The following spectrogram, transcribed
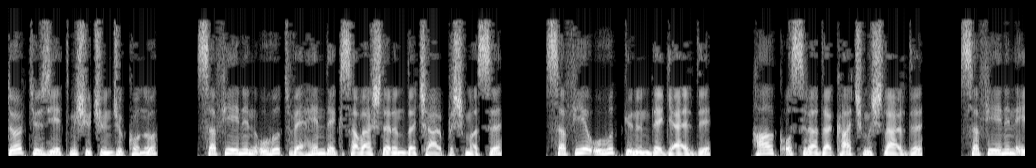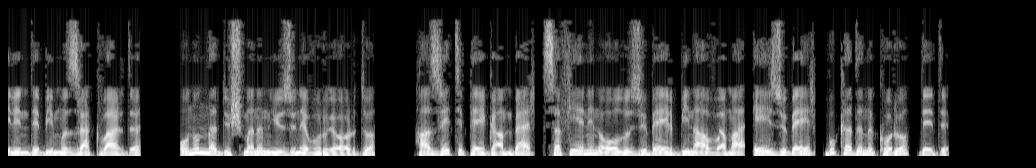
473. konu, Safiye'nin Uhud ve Hendek savaşlarında çarpışması, Safiye Uhud gününde geldi, halk o sırada kaçmışlardı, Safiye'nin elinde bir mızrak vardı, onunla düşmanın yüzüne vuruyordu, Hazreti Peygamber, Safiye'nin oğlu Zübeyir bin Avvam'a, ey Zübeyir, bu kadını koru, dedi.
